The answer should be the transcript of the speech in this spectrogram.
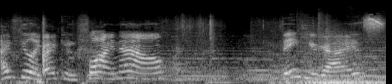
I feel like I can fly now. Thank you guys.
